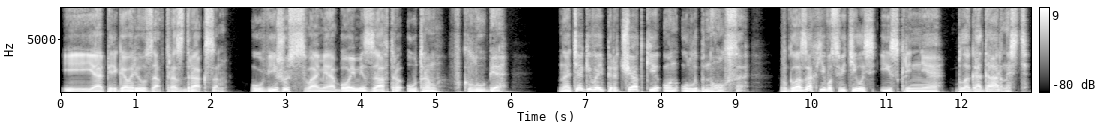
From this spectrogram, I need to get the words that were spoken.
и я переговорю завтра с Драксом. Увижусь с вами обоими завтра утром в клубе». Натягивая перчатки, он улыбнулся. В глазах его светилась искренняя благодарность.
